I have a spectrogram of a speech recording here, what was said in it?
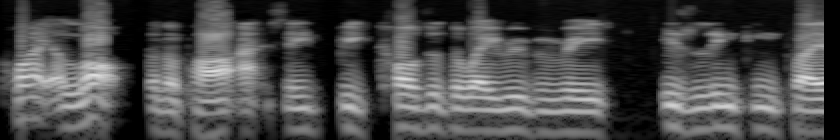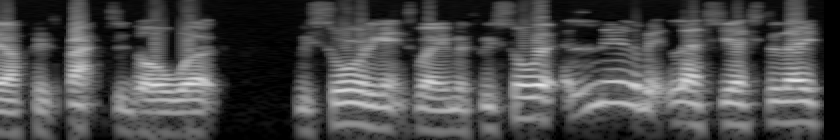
quite a lot of a part actually, because of the way Reuben Reid is linking play up, his back to goal work, We saw it against Weymouth. We saw it a little bit less yesterday.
